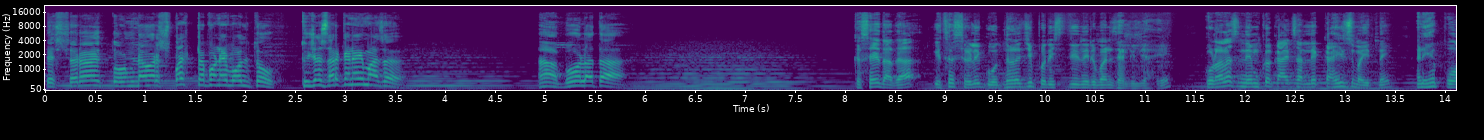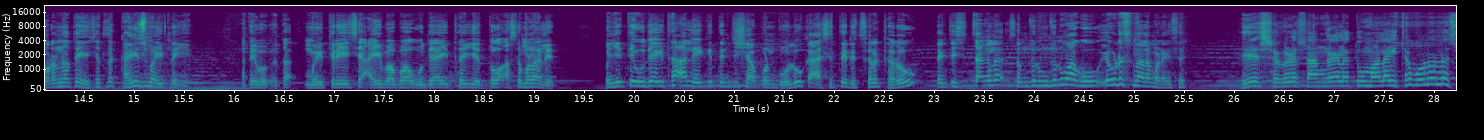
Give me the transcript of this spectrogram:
ते सरळ तोंडावर स्पष्टपणे बोलतो. तुझ्यासारखं नाही माझं. हा बोल आता. कसं आहे दादा इथं सगळी गोंधळाची परिस्थिती निर्माण झालेली आहे. कोणालाच नेमकं काय चाललंय काहीच माहीत नाही. आणि हे पोरांना तर ह्याच्यातलं काहीच माहीत नाहीये. आता हे बघ आता मैत्रिणीचे आई बाबा उद्या इथं येतो असं म्हणाले म्हणजे ते उद्या इथं आले की त्यांच्याशी आपण बोलू काय असेल ते रितसर ठरवू त्यांच्याशी चांगलं समजून उमजून वागू एवढंच मला म्हणायचं हे सगळं सांगायला तू मला इथं बोलवलंस?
